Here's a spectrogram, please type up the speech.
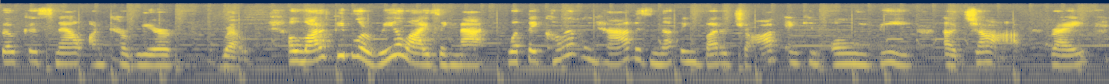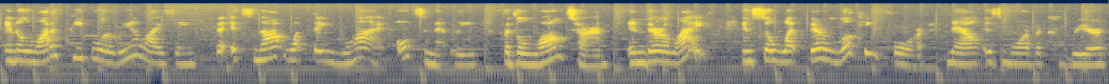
focused now on career A lot of people are realizing that what they currently have is nothing but a job and can only be a job right? And a lot of people are realizing that it's not what they want ultimately for the long term in their life. And so what they're looking for now is more of a career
